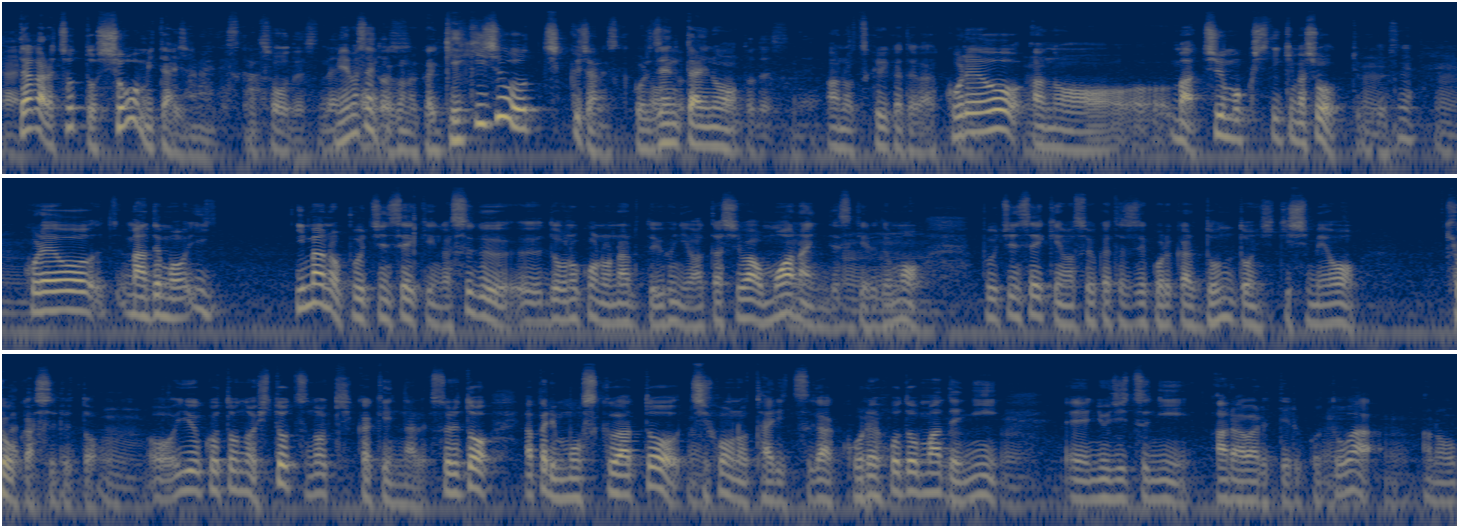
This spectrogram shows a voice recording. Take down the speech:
はい、だからちょっとショーみたいじゃないですか。そうですね。見えませんかこの劇場チックじゃないですかこれ全体の,、ね、あの作り方が。これを、あのまあ、注目していきましょうっていうことですね、これをまあでも今のプーチン政権がすぐどうのこうのなるというふうに私は思わないんですけれども、プーチン政権はそういう形でこれからどんどん引き締めを強化するということの一つのきっかけになる。それとやっぱりモスクワと地方の対立がこれほどまでに如実に現れていることはあの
